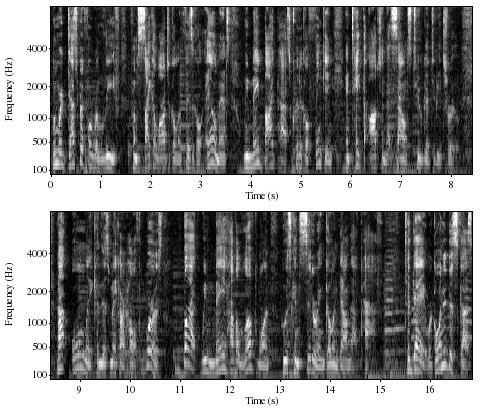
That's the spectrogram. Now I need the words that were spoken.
When we're desperate for relief from psychological and physical ailments, we may bypass critical thinking and take the option that sounds too good to be true. Not only can this make our health worse, but we may have a loved one who is considering going down that path. Today, we're going to discuss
